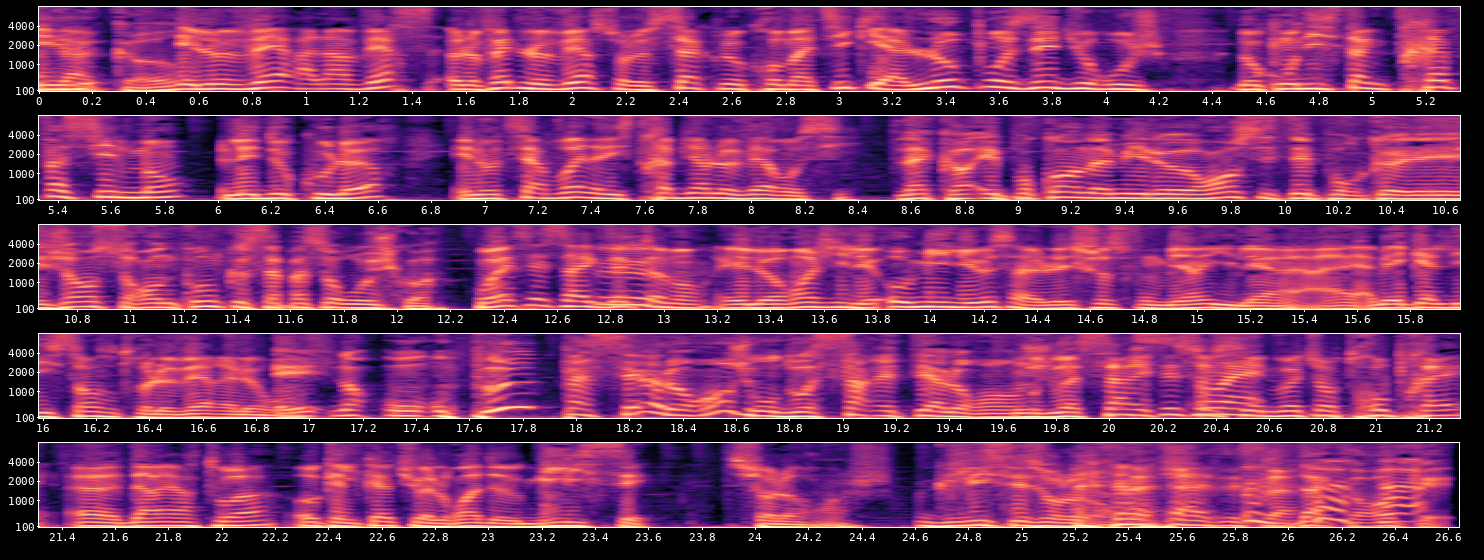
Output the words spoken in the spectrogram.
Et le, D'accord. et le vert à l'inverse, le fait le vert sur le cercle chromatique est à l'opposé du rouge. Donc on distingue très facilement les deux couleurs et notre cerveau analyse très bien le vert aussi. D'accord. Et pourquoi on a mis le orange C'était pour que les gens se rendent compte que ça passe au rouge, quoi. Ouais, c'est ça exactement. Et l'orange, il est au milieu, ça les choses font bien, il est à, à égale distance entre le vert et le rouge. Et non, on, on peut passer à l'orange ou on doit s'arrêter à l'orange? On doit s'arrêter sauf s'il y a une voiture trop près euh, derrière toi, auquel cas tu as le droit de glisser sur l'orange. Glisser sur l'orange. c'est ça. D'accord, ok.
